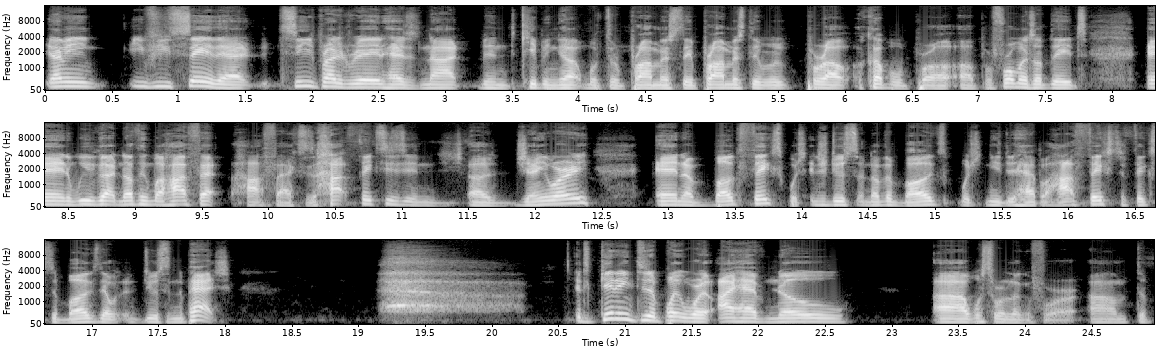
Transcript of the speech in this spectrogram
I mean, if you say that, CD Projekt Red has not been keeping up with their promise. They promised they would put out a couple pro, uh, performance updates, and we've got nothing but hot fa- hot fixes, hot fixes in uh, January, and a bug fix which introduced another bugs which needed to have a hot fix to fix the bugs that were introduced in the patch. It's getting to the point where I have no, uh, what's the word I'm looking for? Um, the,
